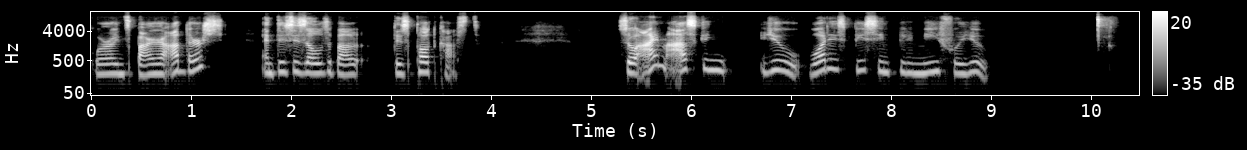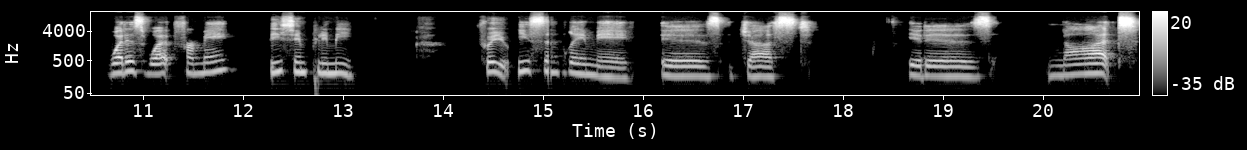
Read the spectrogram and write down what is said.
or inspire others and this is also about this podcast. So I'm asking you, what is Be Simply Me for you? What is what for me? Be Simply Me for you. Be Simply Me is just, it is not,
